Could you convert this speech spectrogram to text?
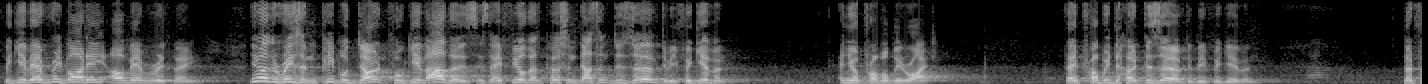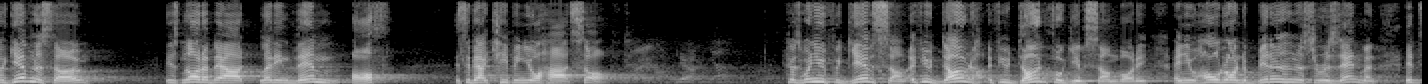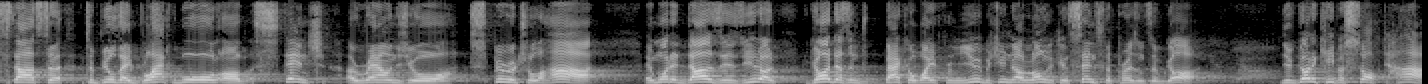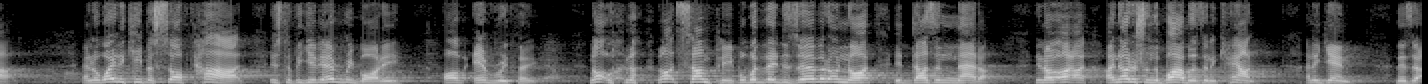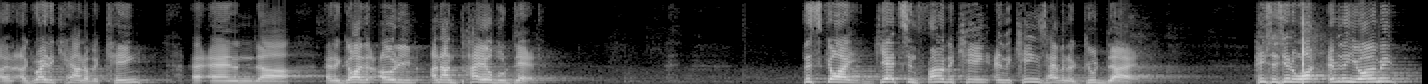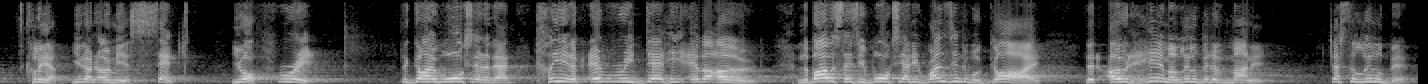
Forgive everybody of everything. You know, the reason people don't forgive others is they feel that the person doesn't deserve to be forgiven. And you're probably right. They probably don't deserve to be forgiven. But forgiveness, though, is not about letting them off, it's about keeping your heart soft. Because when you forgive some, if you don't, if you don't forgive somebody and you hold on to bitterness or resentment, it starts to, to build a black wall of stench around your spiritual heart. And what it does is you don't, God doesn't back away from you, but you no longer can sense the presence of God. You've got to keep a soft heart. And the way to keep a soft heart is to forgive everybody of everything. Not, not, some people, whether they deserve it or not, it doesn't matter. You know, I, I noticed from the Bible there's an account, and again, there's a, a great account of a king and, uh, and a guy that owed him an unpayable debt. This guy gets in front of the king, and the king's having a good day. He says, You know what? Everything you owe me, clear. You don't owe me a cent. You're free. The guy walks out of that cleared of every debt he ever owed. And the Bible says he walks out, he runs into a guy that owed him a little bit of money, just a little bit.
